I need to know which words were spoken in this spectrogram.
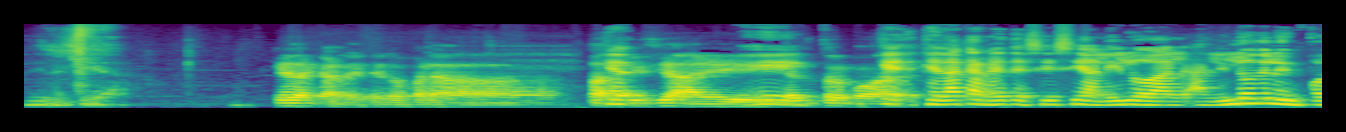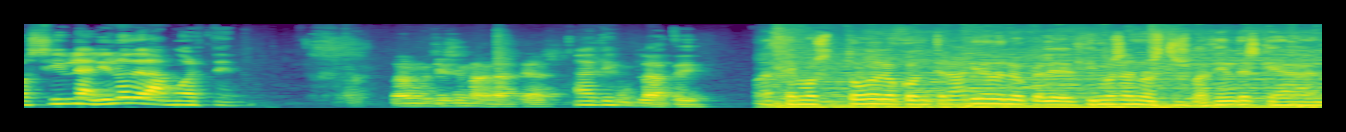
Divertida. Queda carretero para Patricia y eh, Moa. Queda carrete, sí, sí, al hilo, al, al hilo de lo imposible, al hilo de la muerte. Pues muchísimas gracias. A ti. Un placer. Hacemos todo lo contrario de lo que le decimos a nuestros pacientes que hagan.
